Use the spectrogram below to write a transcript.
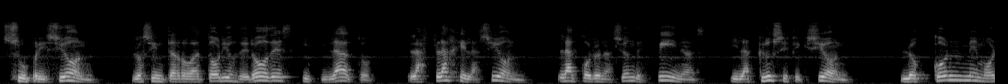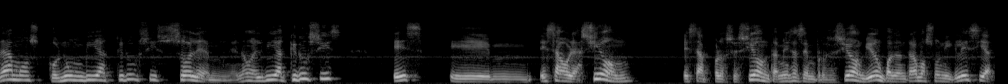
su prisión, los interrogatorios de Herodes y Pilato, la flagelación, la coronación de espinas y la crucifixión, lo conmemoramos con un vía crucis solemne. ¿no? El vía crucis es em, esa oración, esa procesión, también se hace en procesión. ¿Vieron cuando entramos a una iglesia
